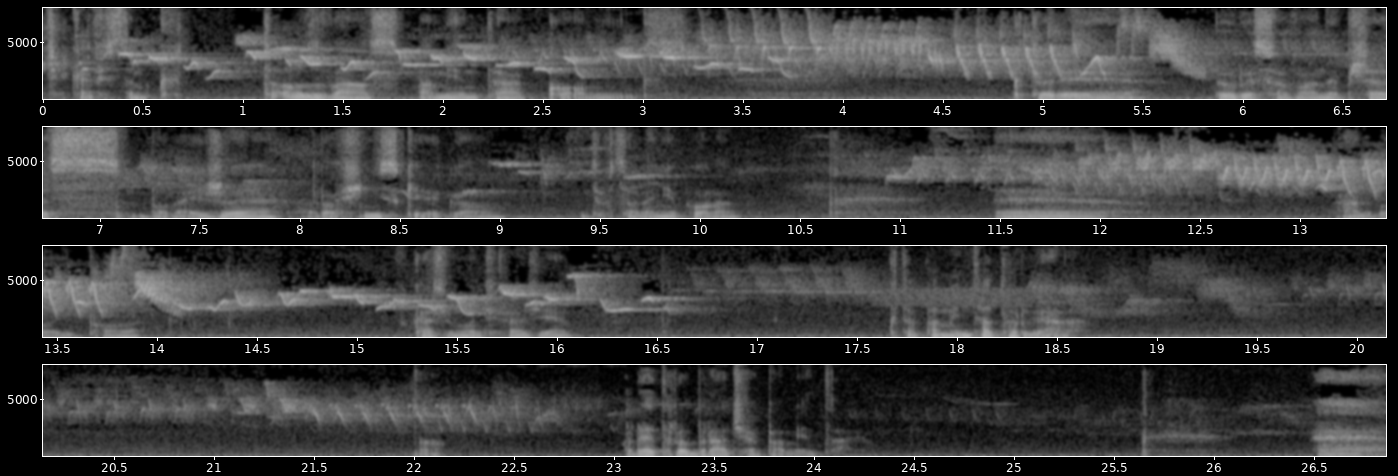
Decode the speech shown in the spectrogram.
Ciekaw jestem, kto z Was pamięta komiks, który był rysowany przez bodajże Rosińskiego. I to wcale nie Polak. E, albo i Polak. W każdym bądź razie, kto pamięta Torgala? No, retro bracia pamiętają. E,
